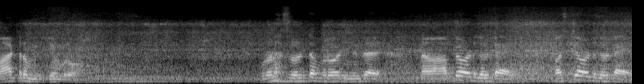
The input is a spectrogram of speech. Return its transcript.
மாற்றம் முக்கியம் ப்ரோ ப்ரோ நான் சொல்லிட்டேன் ப்ரோ நீங்கள் நான் அப்போ அவன்ட்டு சொல்லிட்டேன். ஃபஸ்ட்டு அவன்ட்டு சொல்லிட்டேன்.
